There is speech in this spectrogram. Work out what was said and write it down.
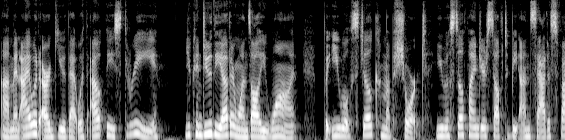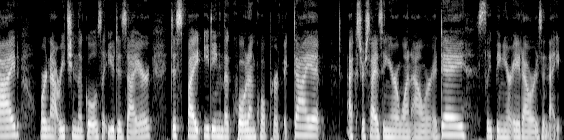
Um, and I would argue that without these three, you can do the other ones all you want, but you will still come up short. You will still find yourself to be unsatisfied or not reaching the goals that you desire, despite eating the quote unquote perfect diet, exercising your one hour a day, sleeping your eight hours a night,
